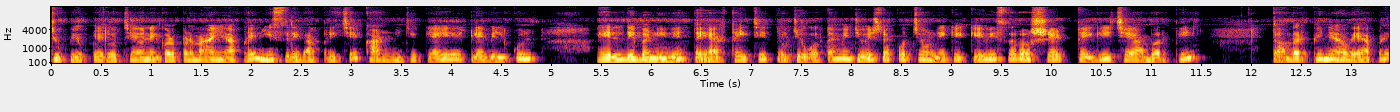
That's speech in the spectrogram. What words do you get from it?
જ ઉપયોગ કર્યો છે અને ગળપણમાં અહીંયા આપણે મિશ્રી વાપરી છે ખાંડની જગ્યાએ. એટલે બિલકુલ હેલ્ધી બનીને તૈયાર થઈ છે. તો જુઓ, તમે જોઈ શકો છો ને કે કેવી સરસ શેટ થઈ ગઈ છે આ બરફી. તો આ બરફીને હવે આપણે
